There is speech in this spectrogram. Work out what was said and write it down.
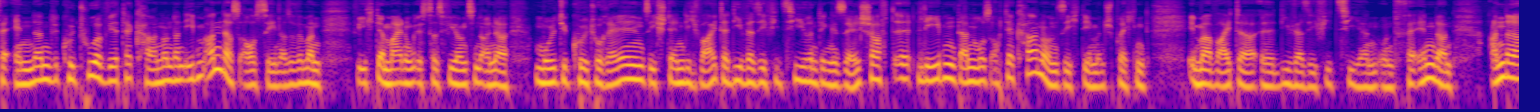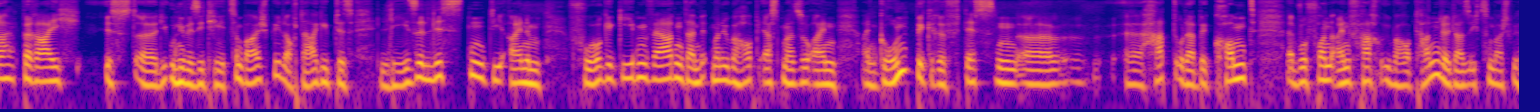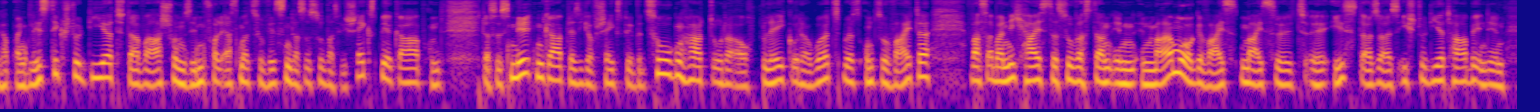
verändernde Kultur wird der Kanon dann eben anders aussehen. Also wenn man, wie ich der Meinung ist, dass wir uns in einer multikulturellen, sich ständig weiter diversifizierenden Gesellschaft äh, leben, dann muss auch der Kanon sich dementsprechend immer weiter äh, diversifizieren und verändern. Anderer Bereich ist äh, die Universität zum Beispiel. Auch da gibt es Leselisten, die einem vorgegeben werden, damit man überhaupt erstmal so einen, Grundbegriff dessen äh, äh, hat oder bekommt, äh, wovon ein Fach überhaupt handelt. Also ich zum Beispiel habe Anglistik studiert. Da war schon sinnvoll, erstmal zu wissen, dass es sowas wie Shakespeare gab und dass es Milton gab, der sich auf Shakespeare bezogen hat oder auch Blake oder Wordsworth und so weiter. Was aber nicht heißt, dass sowas dann in, in Marmor gemeißelt äh, ist. Also als ich studiert habe in den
